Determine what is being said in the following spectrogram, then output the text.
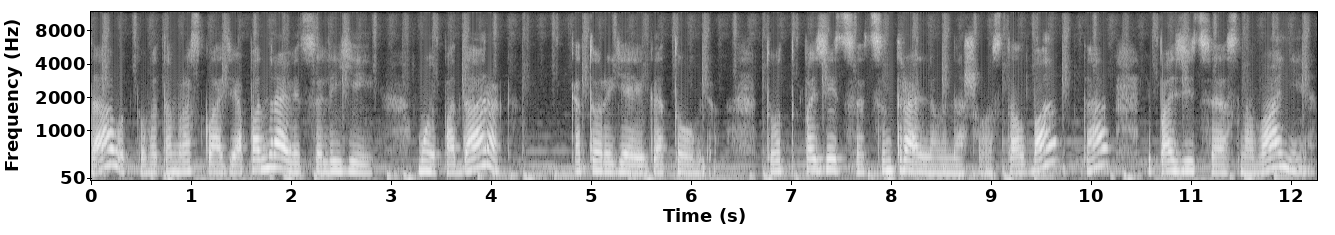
да, вот в этом раскладе, а понравится ли ей мой подарок, который я ей готовлю, то вот позиция центрального нашего столба да, и позиция основания,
